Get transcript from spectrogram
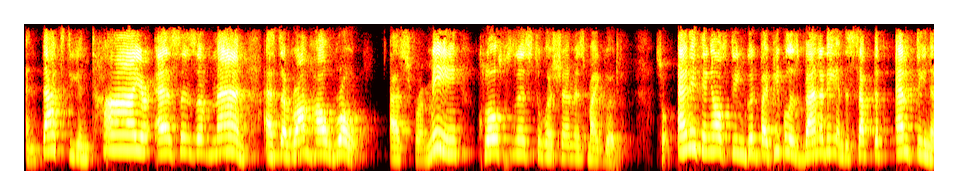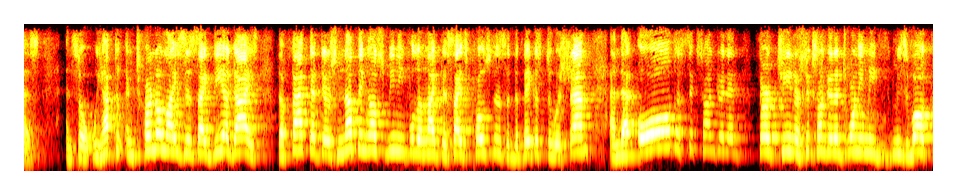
And that's the entire essence of man, as the Ramchal wrote. As for me, closeness to Hashem is my good. So anything else deemed good by people is vanity and deceptive emptiness. And so we have to internalize this idea, guys. The fact that there's nothing else meaningful in life besides closeness and devekos to Hashem, and that all the 613 or 620 mitzvot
